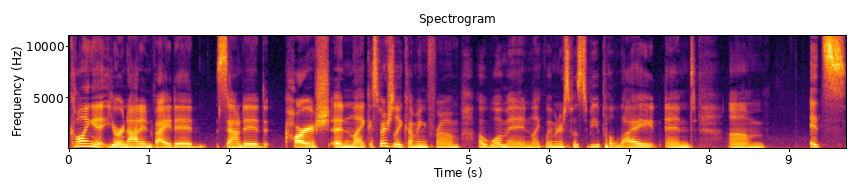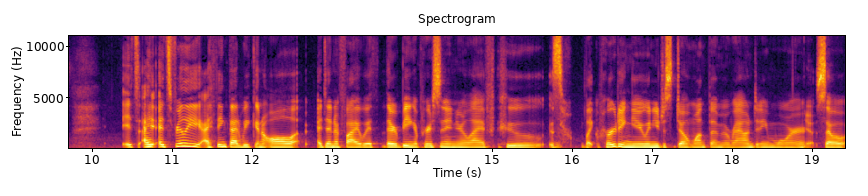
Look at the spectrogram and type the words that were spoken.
calling it "You're Not Invited" sounded harsh and like especially coming from a woman. Like women are supposed to be polite, and um, it's it's I, it's really I think that we can all identify with there being a person in your life who is like hurting you and you just don't want them around anymore. Yeah. So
